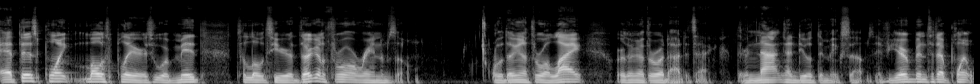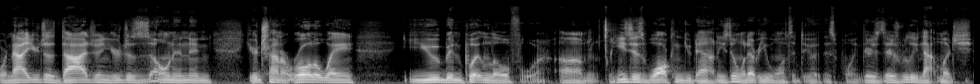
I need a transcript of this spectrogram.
At this point, most players who are mid to low tier, they're gonna throw a random zone. Or they're gonna throw a light or they're gonna throw a dodge attack. They're not gonna deal with the mix ups. If you've ever been to that point where now you're just dodging, you're just zoning and you're trying to roll away, you've been putting low for. Um, he's just walking you down. He's doing whatever he wants to do at this point. There's there's really not much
